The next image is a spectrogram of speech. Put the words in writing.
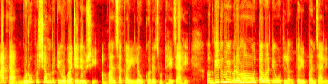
आता गुरुपुष्यामृत योगाच्या दिवशी आपण सकाळी लवकरच उठायचं आहे. अगदी तुम्ही ब्रह्ममुहूर्तावरती उठलं तरी पण चालेल.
